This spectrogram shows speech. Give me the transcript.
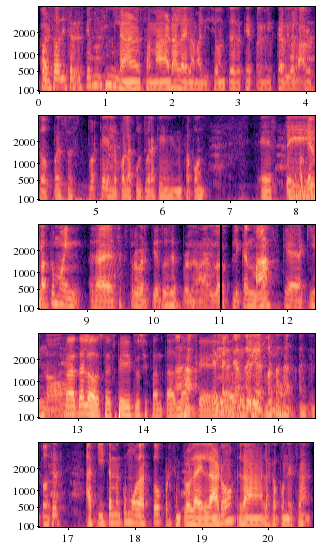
por Ah. eso dicen, es que es muy similar Samara, la de la maldición, que traen el cabello largo y todo. Pues es porque lo, por la cultura que hay en Japón. Este. Porque es más como, in- o sea, es extrovertido, entonces el problema lo explican más que aquí no. Más de los espíritus y fantasmas Ajá, que... se meten durísimo. más. Entonces, aquí también como dato, por ejemplo, la del aro, la, la japonesa,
